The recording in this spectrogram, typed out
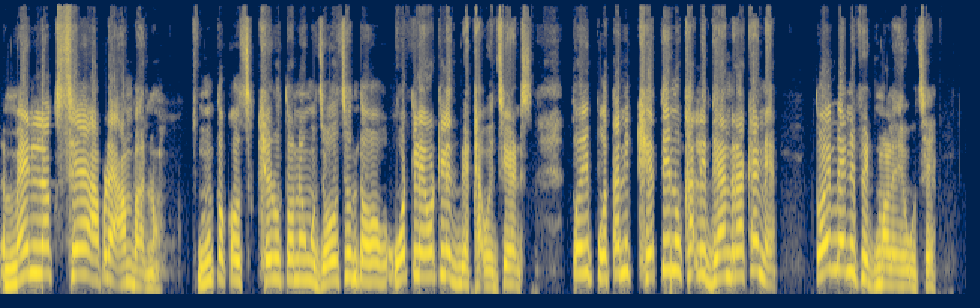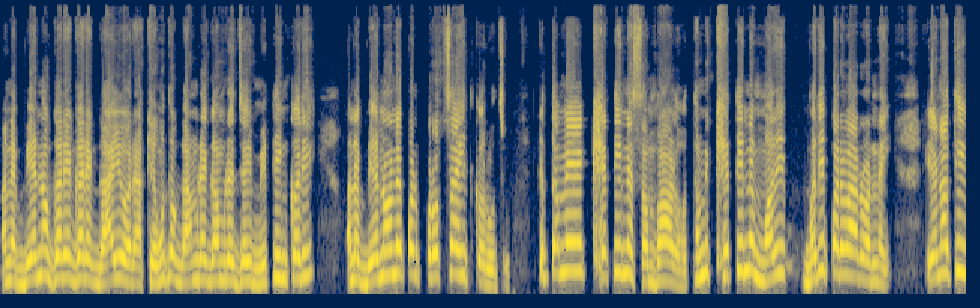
મેઇન લક્ષ છે આપણે આંબાનો. હું તો કહું ખેડૂતોને હું જોઉં છું તો ઓટલે ઓટલે જ બેઠા હોય, જેન્ટ્સ. તો એ પોતાની ખેતીનું ખાલી ધ્યાન રાખે ને, તોય બેનિફિટ મળે એવું છે. અને બેનો ઘરે ઘરે ગાયો રાખે. હું તો ગામડે ગામડે જઈ મીટિંગ કરી અને બેનોને પણ પ્રોત્સાહિત કરું છું કે તમે ખેતીને સંભાળો. તમે ખેતીને મરી મરી પરવારો નહીં. એનાથી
